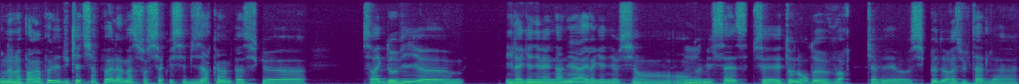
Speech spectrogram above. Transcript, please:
On en a parlé un peu, les Ducati un peu à la masse sur le circuit. C'est bizarre quand même parce que euh, c'est vrai que Dovi, euh, il a gagné l'année dernière, il a gagné aussi en, en Mhm. 2016. C'est étonnant de voir qu'il y avait aussi peu de résultats de la,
